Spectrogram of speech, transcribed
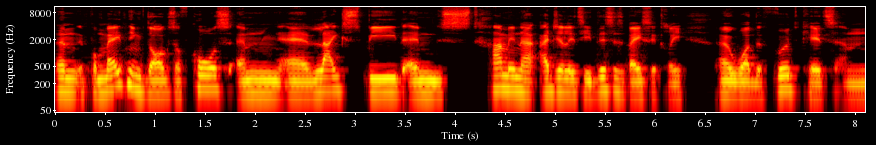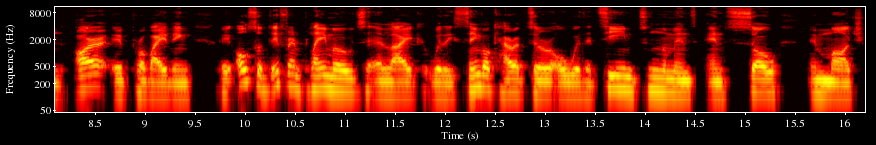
and um, for mating dogs, of course, um, uh, like speed and stamina, agility. This is basically uh, what the food kits um, are uh, providing. Uh, also, different play modes, uh, like with a single character or with a team tournament, and so much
